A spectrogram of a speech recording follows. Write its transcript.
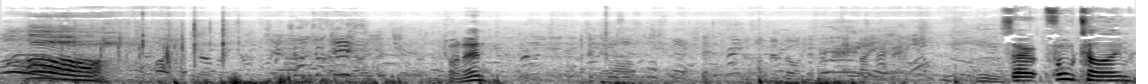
Oh. Come on in. So full time,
